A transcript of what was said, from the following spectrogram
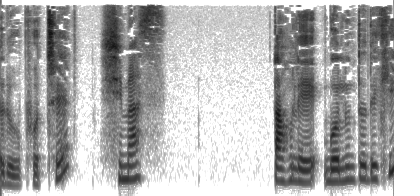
রূপ হচ্ছে します তাহলে বলুন তো দেখি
